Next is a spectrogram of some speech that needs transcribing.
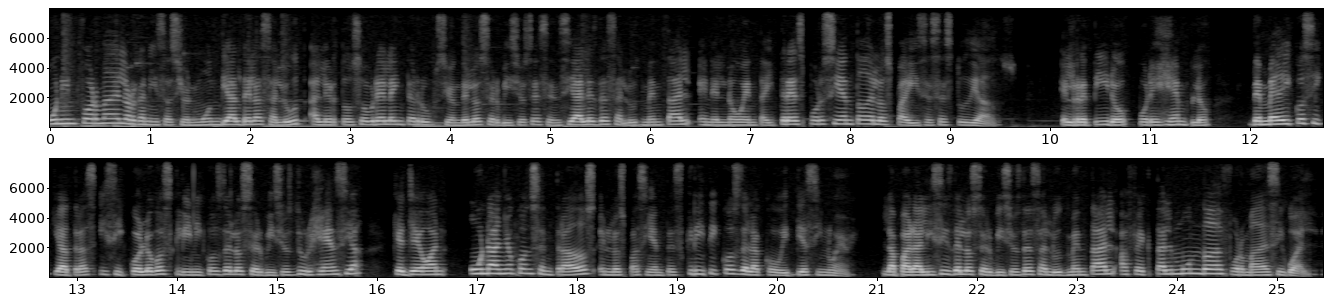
un informe de la Organización Mundial de la Salud alertó sobre la interrupción de los servicios esenciales de salud mental en el 93% de los países estudiados el retiro, por ejemplo, de médicos psiquiatras y psicólogos clínicos de los servicios de urgencia que llevan un año concentrados en los pacientes críticos de la COVID-19. La parálisis de los servicios de salud mental afecta al mundo de forma desigual.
